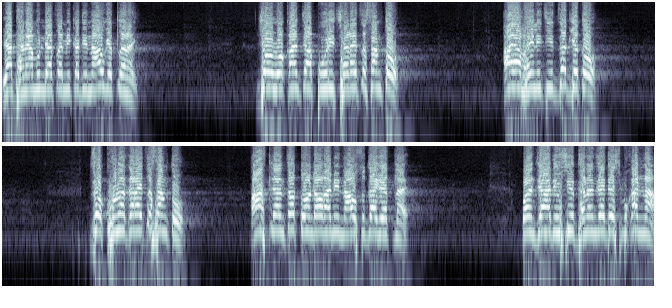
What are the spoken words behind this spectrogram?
या धन्यामुंड्याचं मी कधी नाव घेतलं नाही. जो लोकांच्या पुरी छेडायचं सांगतो आया बहिणीची इज्जत घेतो. जो खुणा करायचं सांगतो. असल्यांचं तोंडावर आम्ही नाव सुद्धा घेत नाही. पण ज्या दिवशी धनंजय देशमुखांना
